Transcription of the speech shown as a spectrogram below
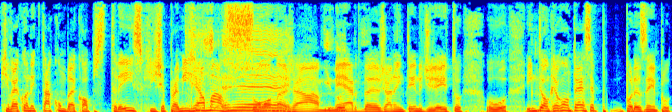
Que vai conectar com Black Ops 3, que já, pra mim já é uma É, zona, já é uma e o- merda, eu já não entendo direito. O... Então, o que acontece é, por exemplo,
